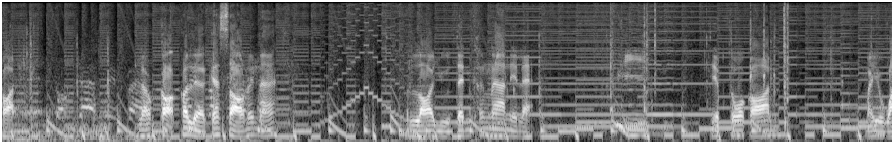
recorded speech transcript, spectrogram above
ก่อน แล้วเกาะก็เหลือแค่สองด้วยนะมันรออยู่เต็นท์ข้างหน้านี่แหละอีเตรียมตัวก่อน ไม่ไหว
